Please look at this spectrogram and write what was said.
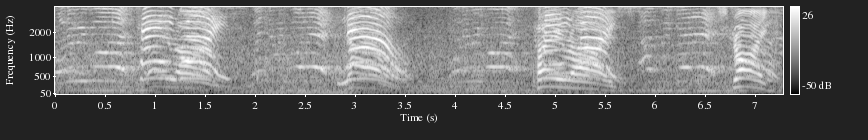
What do we want? Pay rise! When do we want it? Now! What do we want? Pay rise. How do we get it? Strike.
